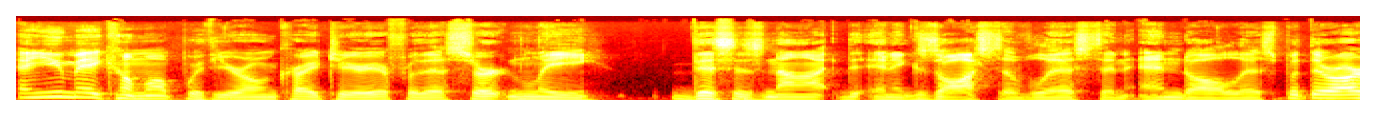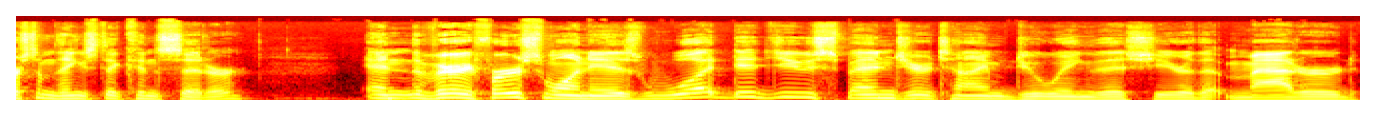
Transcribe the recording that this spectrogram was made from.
And you may come up with your own criteria for this. Certainly, this is not an exhaustive list, an end all list, but there are some things to consider. And the very first one is what did you spend your time doing this year that mattered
